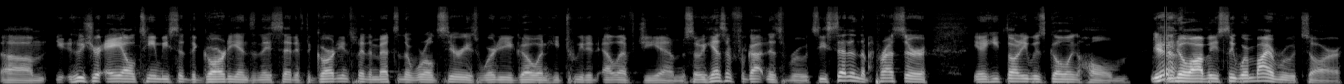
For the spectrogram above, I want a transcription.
Um, who's your AL team? He said the Guardians, and they said if the Guardians play the Mets in the World Series, where do you go? And he tweeted LFGM. So he hasn't forgotten his roots. He said in the presser, you know, he thought he was going home. yeah You know, obviously where my roots are.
